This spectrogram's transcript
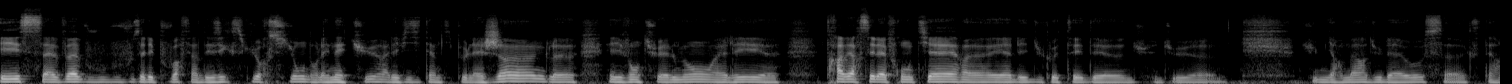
et ça va, vous, allez pouvoir faire des excursions dans la nature, aller visiter un petit peu la jungle, éventuellement aller traverser la frontière et aller du côté des, du du Myanmar, du Laos, euh, etc.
